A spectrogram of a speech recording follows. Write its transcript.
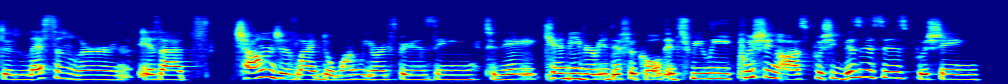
the lesson learned is that challenges like the one we are experiencing today can be very difficult. It's really pushing us, pushing businesses, pushing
